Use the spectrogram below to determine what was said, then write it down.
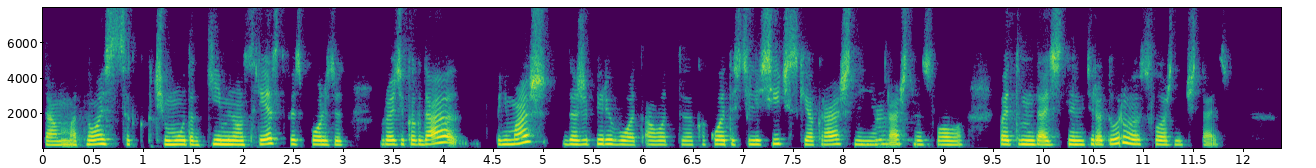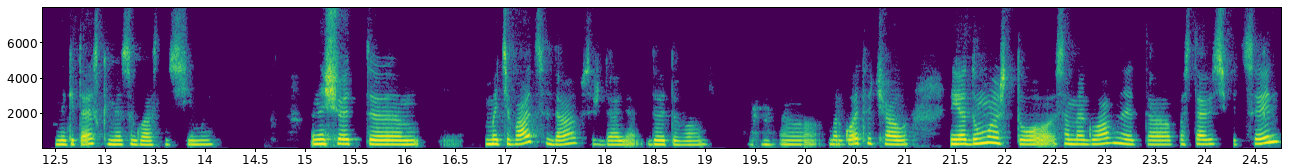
там относится к чему-то, какие именно он средства использует. Вроде когда понимаешь даже перевод, а вот э, какое-то стилистически окрашенное, не окрашенное mm-hmm. слово. Поэтому, да, действительно, литературу сложно читать. На китайском я согласна с Симой. А насчет э, мотивации, да, обсуждали до этого. Mm-hmm. Марго отвечала. Но я думаю, что самое главное — это поставить себе цель,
